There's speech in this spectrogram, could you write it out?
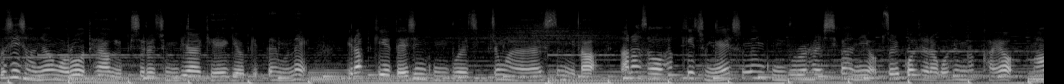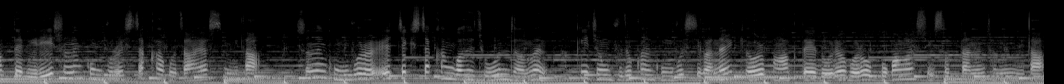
수시 전형으로 대학 입시를 준비할 계획이었기 때문에 1학기에 내신 공부에 집중하여야 했습니다. 따라서 학기 중에 수능 공부를 할 시간이 없을 것이라고 생각하여 방학 때 미리 수능 공부를 시작하고자 하였습니다. 수능 공부를 일찍 시작한 것의 좋은 점은 학기 중 부족한 공부 시간을 겨울 방학 때의 노력으로 보강할 수 있었다는 점입니다.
